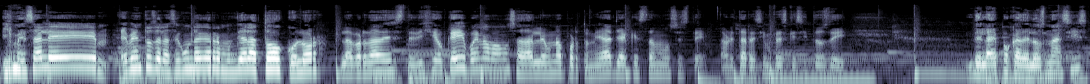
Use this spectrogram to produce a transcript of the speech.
Y me sale eventos de la Segunda Guerra Mundial a todo color. La verdad, este, dije, ok, bueno, vamos a darle una oportunidad ya que estamos, este, ahorita recién fresquecitos de, de la época de los nazis.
